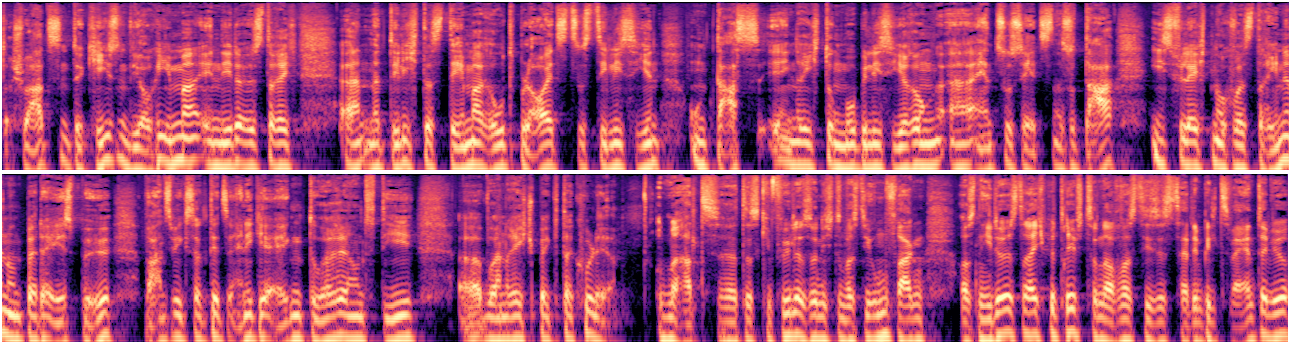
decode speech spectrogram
der Schwarzen, der Kiesen, wie auch immer in Niederösterreich, äh, natürlich das Thema Rot-Blau jetzt zu stilisieren und um das in Richtung Mobilisierung äh, einzusetzen. Also da ist vielleicht noch was drinnen und bei der SPÖ waren es, wie gesagt, jetzt einige Eigentore und die äh, waren recht spektakulär. Und man hat äh, das Gefühl, also nicht nur was die Umfragen aus Niederösterreich betrifft, sondern auch was dieses Zeit im Bild 2 Interview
